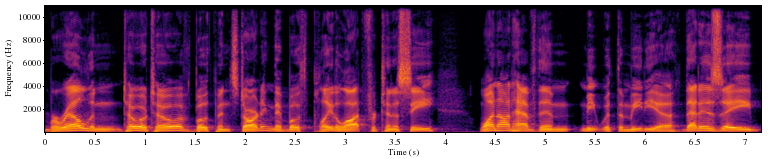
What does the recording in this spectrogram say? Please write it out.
Burrell and To'oTo'o have both been starting. They both played a lot for Tennessee. Why not have them meet with the media? That is a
